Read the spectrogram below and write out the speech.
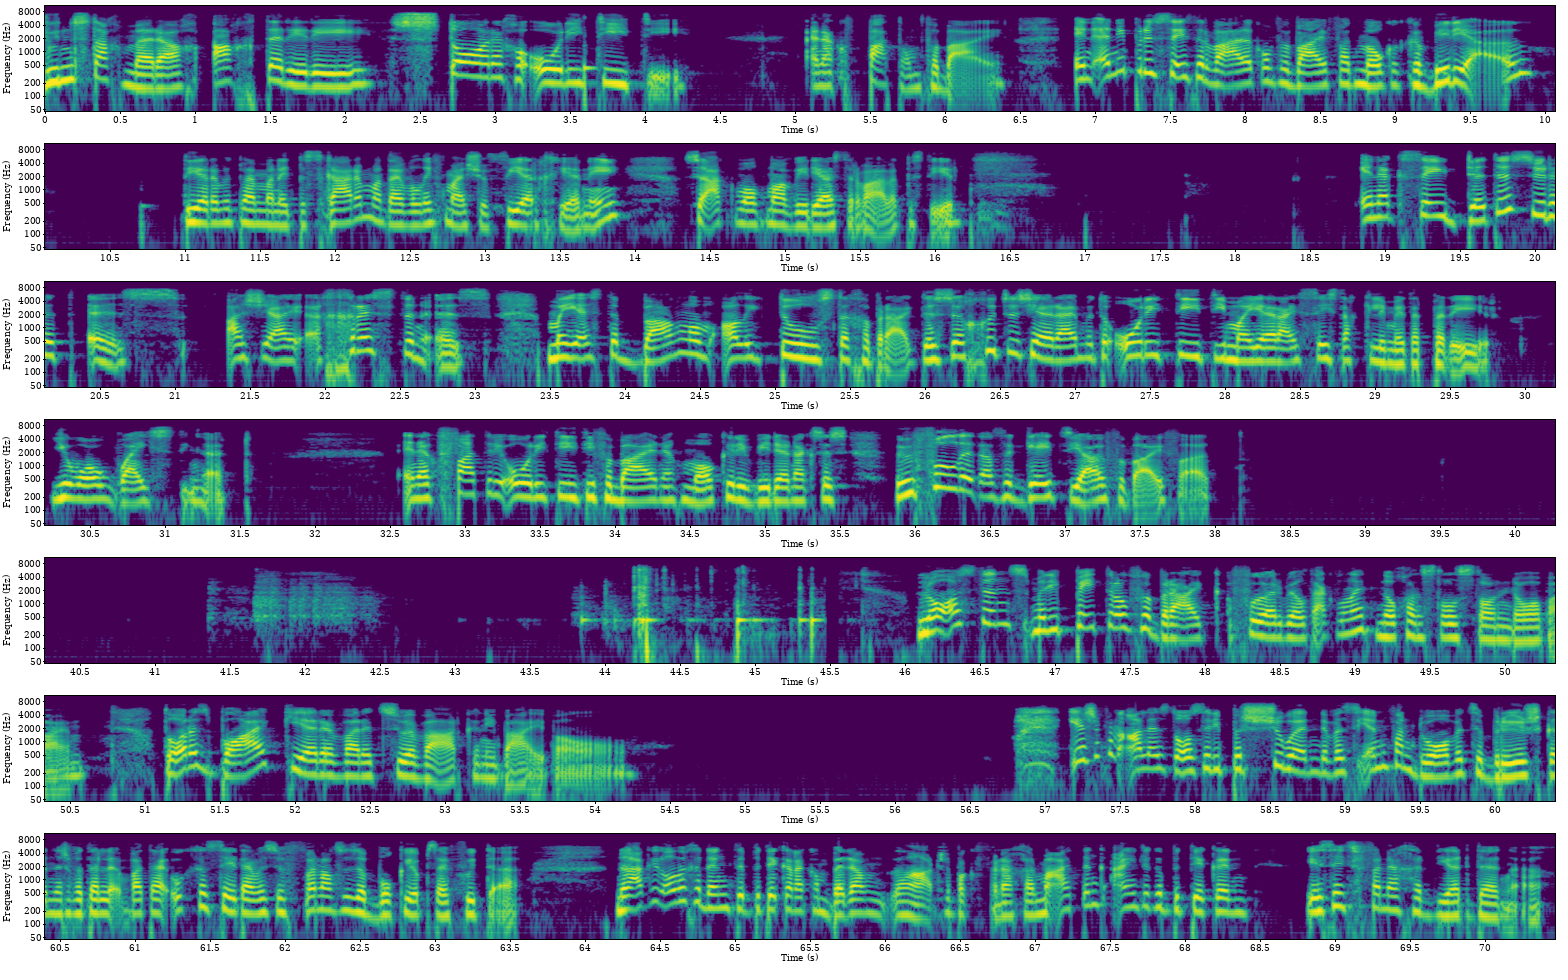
woensdagmiddag agter hierdie stadige Audi TT en ek pad hom verby. En in die proses terwyl ek hom verbyvat, maak ek 'n video. Die Here moet my maar net beskerm want hy wil nie vir my sjofeur gee nie. So ek maak maar video's terwyl ek bestuur. En ek sê dit is hoe dit is as jy 'n Christen is, maar jy's te bang om al die tools te gebruik. Dis so goed soos jy ry met 'n Audi TT, maar jy ry 60 km/h. You are wasting it. En ek vat die Audi TT verby en ek maak hierdie video en ek sê, "Hoe voel dit as 'n Gates jou verbyvat?" Laastens met die petrolverbruik voorbeeld, ek wil net nog aan stil staan daarby. Daar is baie kere wat dit so werk in die Bybel. Eers van alles, daar's hierdie persoon, dit was een van Dawid se broerskinders wat hulle wat hy ook gesê het hy was so vinnig soos 'n bokkie op sy voete. Nou ek het altyd gedink dit beteken ek kan bid dan hardloop ek vinniger, maar ek dink eintlik dit beteken jy's net vinniger deur dinge.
